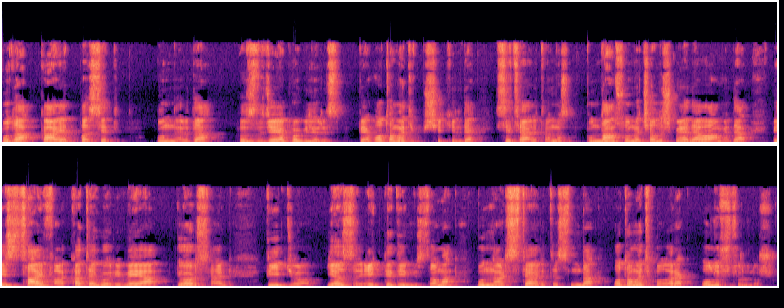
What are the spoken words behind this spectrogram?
Bu da gayet basit. Bunları da hızlıca yapabiliriz ve otomatik bir şekilde site haritamız bundan sonra çalışmaya devam eder. Biz sayfa, kategori veya görsel, video, yazı eklediğimiz zaman bunlar site haritasında otomatik olarak oluşturulur.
